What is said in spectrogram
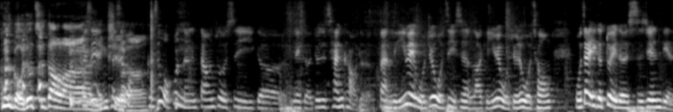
，Google 就知道啦，可是明显啊。可是我不能当做是一个那个就是参考的范例，因为我觉得我自己是很 lucky，因为我觉得我从我在一个对的时间点，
